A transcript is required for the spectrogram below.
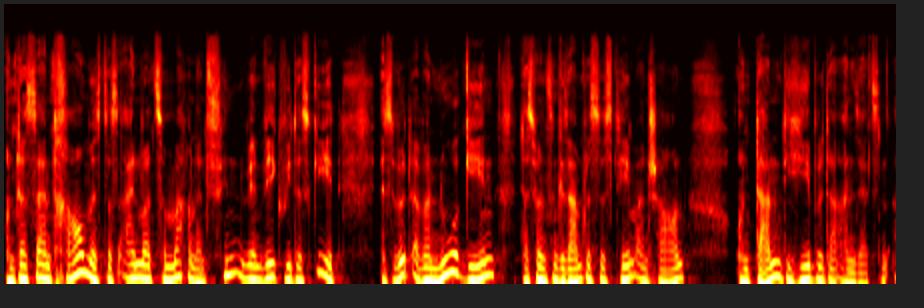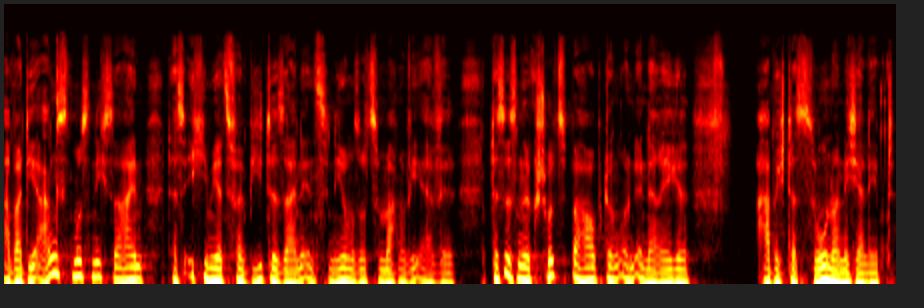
und das sein Traum ist, das einmal zu machen, dann finden wir einen Weg, wie das geht. Es wird aber nur gehen, dass wir uns ein gesamtes System anschauen und dann die Hebel da ansetzen. Aber die Angst muss nicht sein, dass ich ihm jetzt verbiete, seine Inszenierung so zu machen, wie er will. Das ist eine Schutzbehauptung und in der Regel habe ich das so noch nicht erlebt.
